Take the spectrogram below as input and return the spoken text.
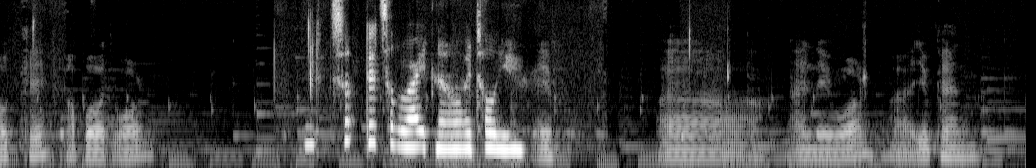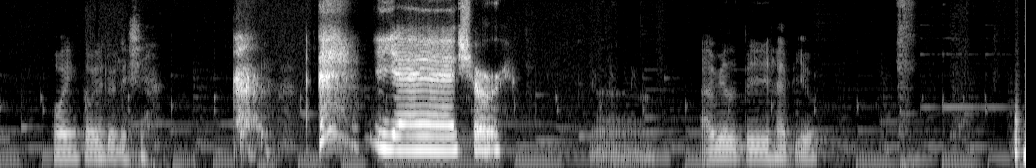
okay about war. That's that's alright now. I told you. If uh, any war, uh, you can going to Indonesia. Yeah, sure. I will be help you.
